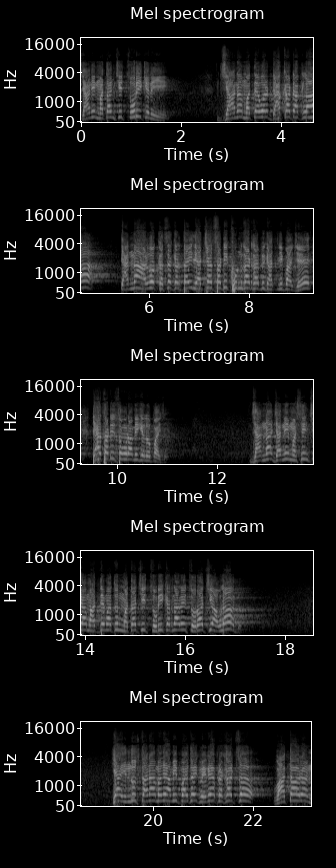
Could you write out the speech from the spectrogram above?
ज्याने मतांची चोरी केली ज्यानं मतेवर डाका टाकला त्यांना आळवं कसं करता येईल याच्यासाठी खूनगाठ आम्ही घातली पाहिजे त्यासाठी समोर आम्ही गेलो पाहिजे. ज्यांना ज्यांनी मशीनच्या माध्यमातून मताची चोरी करणारे चोराची औलाद या हिंदुस्थानामध्ये आम्ही पाहतो एक वेगळ्या प्रकारचं वातावरण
